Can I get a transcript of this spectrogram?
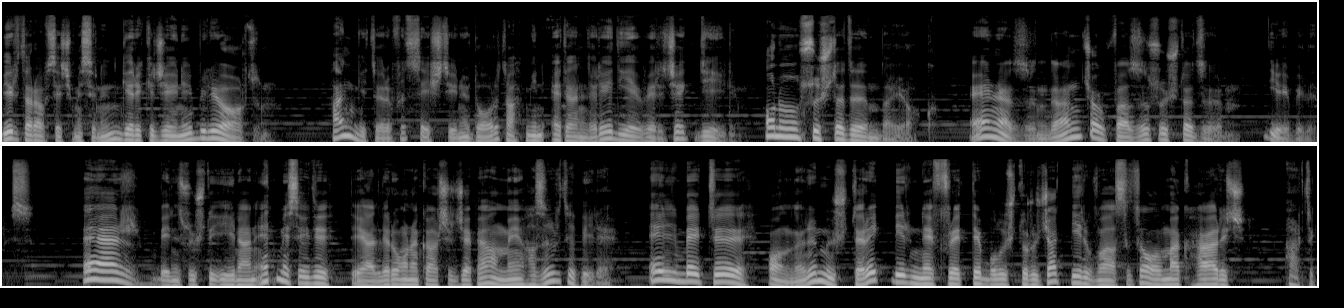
bir taraf seçmesinin gerekeceğini biliyordum. Hangi tarafı seçtiğini doğru tahmin edenlere hediye verecek değilim. Onu suçladığım da yok. En azından çok fazla suçladığım diyebiliriz. Eğer beni suçlu ilan etmeseydi diğerleri ona karşı cephe almaya hazırdı bile. Elbette onları müşterek bir nefrette buluşturacak bir vasıta olmak hariç artık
